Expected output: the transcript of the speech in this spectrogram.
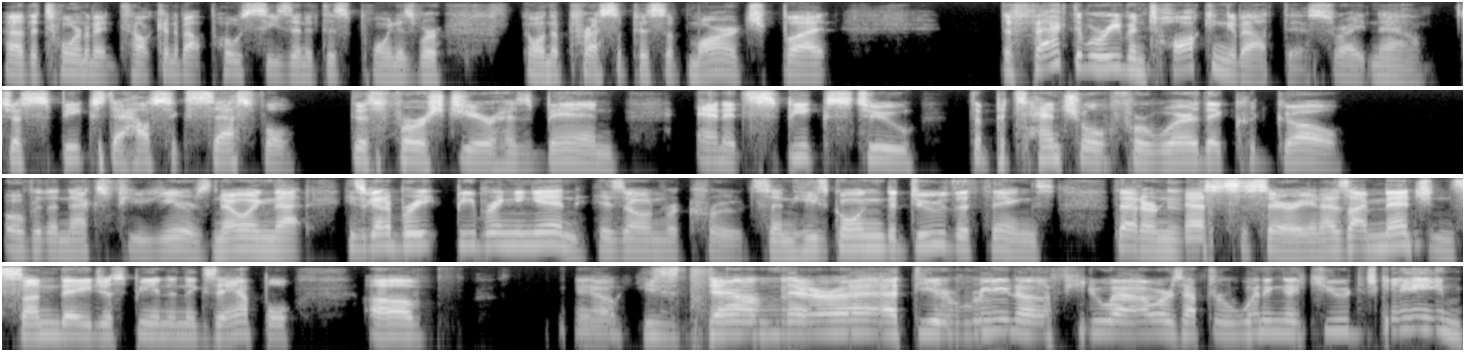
uh, the tournament. Talking about postseason at this point as we're on the precipice of March, but the fact that we're even talking about this right now just speaks to how successful this first year has been and it speaks to the potential for where they could go over the next few years, knowing that he's going to be bringing in his own recruits and he's going to do the things that are necessary. And as I mentioned, Sunday just being an example of, you know, he's down there at the arena a few hours after winning a huge game,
